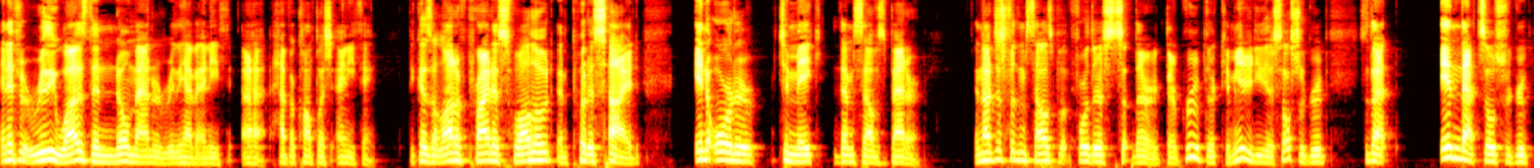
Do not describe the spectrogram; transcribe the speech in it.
And if it really was, then no man would really have any uh, have accomplished anything because a lot of pride is swallowed and put aside in order to make themselves better. and not just for themselves, but for their their their group, their community, their social group, so that in that social group,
